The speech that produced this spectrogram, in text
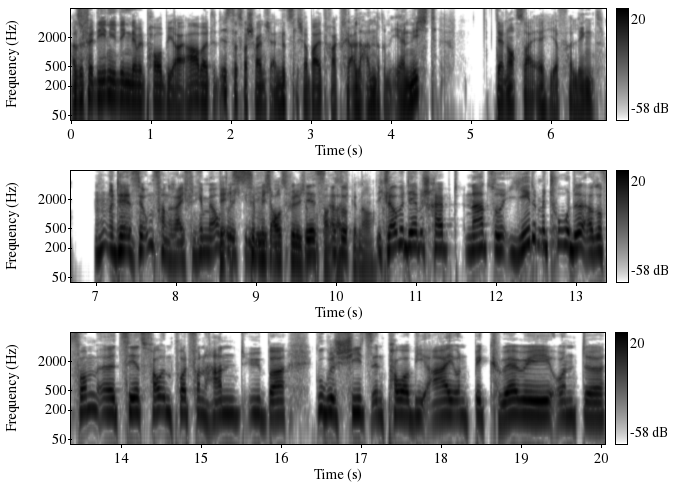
Also für denjenigen, der mit Power BI arbeitet, ist das wahrscheinlich ein nützlicher Beitrag, für alle anderen eher nicht. Dennoch sei er hier verlinkt. Mhm, Und der ist sehr umfangreich, finde ich. hab mir auch Der ist ziemlich ausführlich Der und ist- umfangreich, also, genau. Ich glaube, der beschreibt nahezu jede Methode, also vom äh, CSV-Import von Hand über Google Sheets in Power BI und BigQuery und äh,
